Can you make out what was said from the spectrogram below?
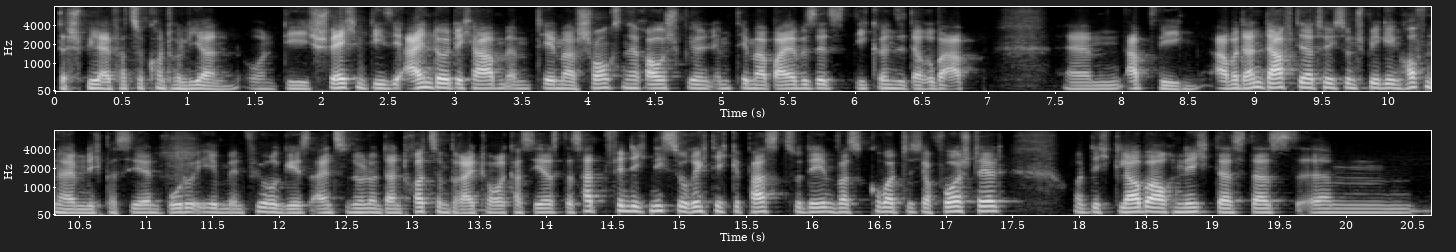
das Spiel einfach zu kontrollieren. Und die Schwächen, die sie eindeutig haben im Thema Chancen herausspielen, im Thema Ballbesitz, die können sie darüber ab, ähm, abwiegen. Aber dann darf dir natürlich so ein Spiel gegen Hoffenheim nicht passieren, wo du eben in Führung gehst 1 zu 0 und dann trotzdem drei Tore kassierst. Das hat, finde ich, nicht so richtig gepasst zu dem, was Kovac sich ja vorstellt. Und ich glaube auch nicht, dass das ähm,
